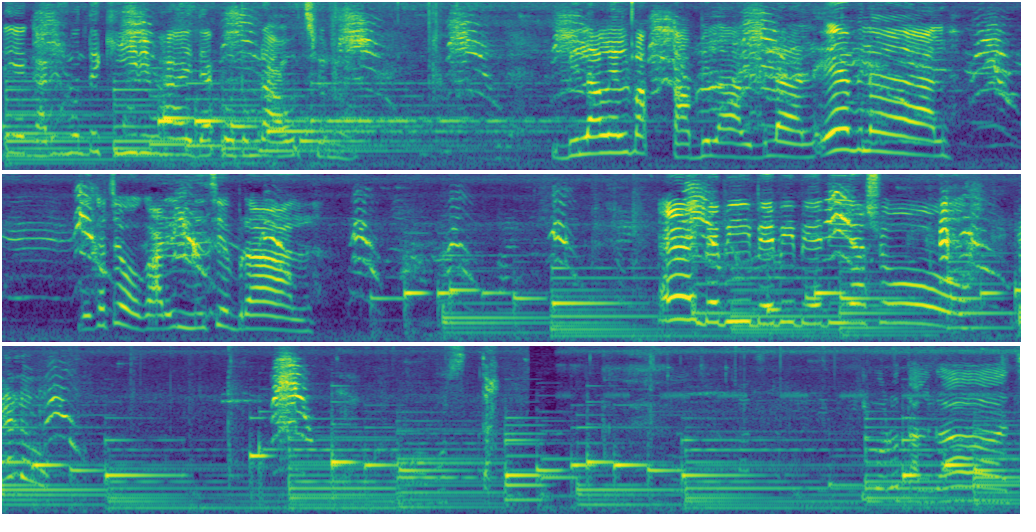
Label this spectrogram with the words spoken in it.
দিয়ে গাড়ির মধ্যে কি রে ভাই? দেখো, তোমরা আওয়াজ বিলাল বিলালের বাপ্পা, বিলাল বিলাল, এ বিলাল। দেখেছ? গাড়ির নিচে বিড়াল। এই বেবি বেবি বেরিয়ে আসো। কি বড় তাল গাছ,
